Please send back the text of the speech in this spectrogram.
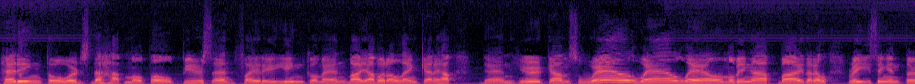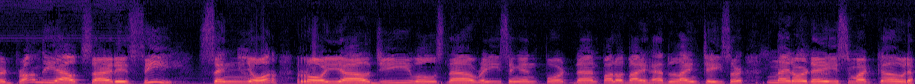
Heading towards the half mile pole. Pierce and Fiery in command by about a length and a half. Then here comes Well, Well, Well, moving up by the rail, racing in third from the outside is Si. Señor Royal Jewels now racing in fourth, then followed by Headline Chaser, Night or Day Smart Code,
